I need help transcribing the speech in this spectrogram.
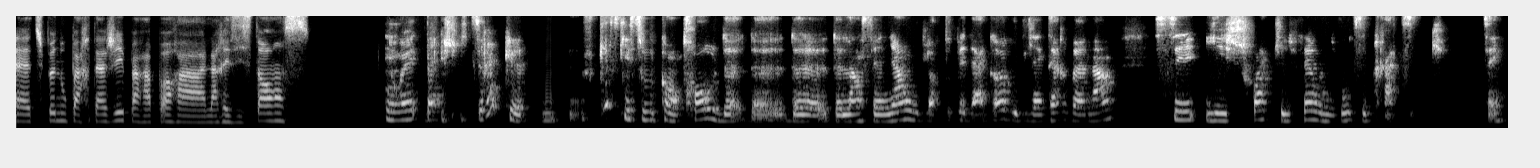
euh, tu peux nous partager par rapport à la résistance? Oui, ben, je dirais que qu'est-ce qui est sous le contrôle de, de, de, l'enseignant ou de l'orthopédagogue ou de l'intervenant, c'est les choix qu'il fait au niveau de ses pratiques. sais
